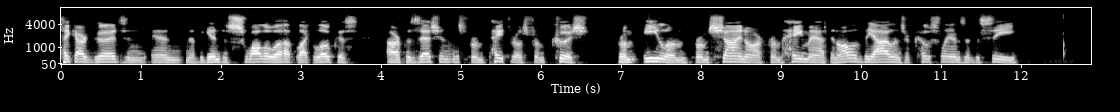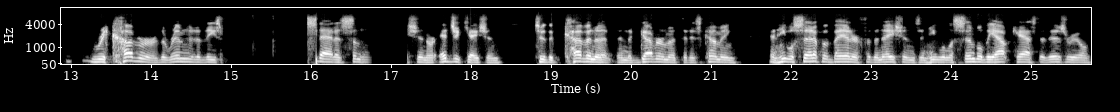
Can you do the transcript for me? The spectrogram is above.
take our goods and, and uh, begin to swallow up like locusts our possessions from Pathros, from Cush, from Elam, from Shinar, from Hamath, and all of the islands or coastlands of the sea, recover the remnant of these that as some or education to the covenant and the government that is coming. And he will set up a banner for the nations and he will assemble the outcast of Israel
